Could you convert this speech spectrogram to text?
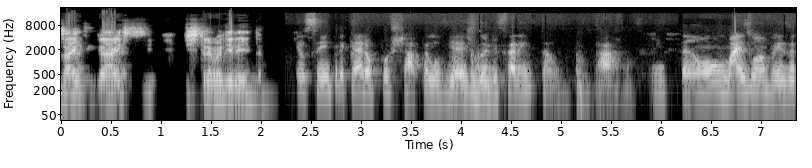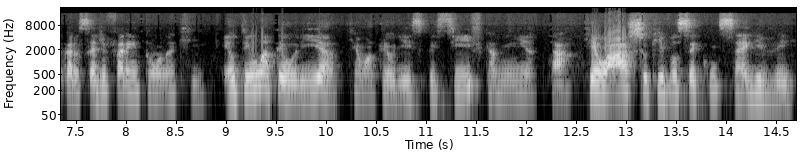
zeitgeist de extrema-direita? Eu sempre quero puxar pelo viés do diferentão, tá? Então, mais uma vez, eu quero ser diferentona aqui. Eu tenho uma teoria, que é uma teoria específica minha, tá? Que eu acho que você consegue ver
